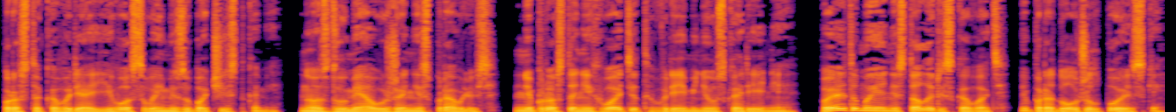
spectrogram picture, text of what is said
просто ковыряя его своими зубочистками. Но с двумя уже не справлюсь, мне просто не хватит времени ускорения. Поэтому я не стал рисковать и продолжил поиски,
